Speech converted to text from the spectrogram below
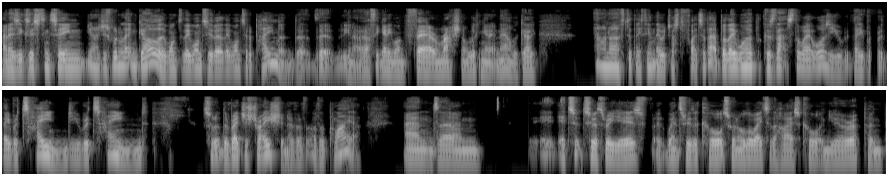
and his existing team, you know, just wouldn't let him go. They wanted, they wanted, a, they wanted a payment. That, that, you know, I think anyone fair and rational looking at it now would go, how on earth did they think they were justified to that? But they were because that's the way it was. You, they, they retained, you retained sort of the registration of a, of a player, and um, it, it, took two or three years. It went through the courts, went all the way to the highest court in Europe, and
